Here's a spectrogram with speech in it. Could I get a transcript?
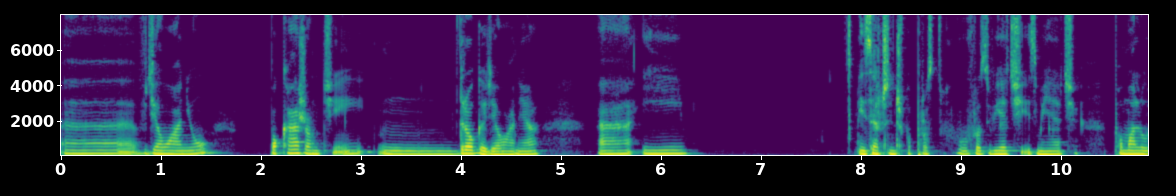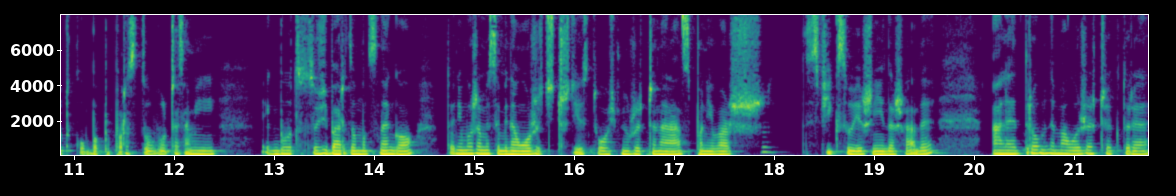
e, w działaniu, pokażą ci mm, drogę działania e, i, i zaczniesz po prostu rozwijać się i zmieniać pomalutku, bo po prostu czasami jak było to coś bardzo mocnego, to nie możemy sobie nałożyć 38 rzeczy na raz, ponieważ sfiksujesz i nie dasz rady, ale drobne, małe rzeczy, które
